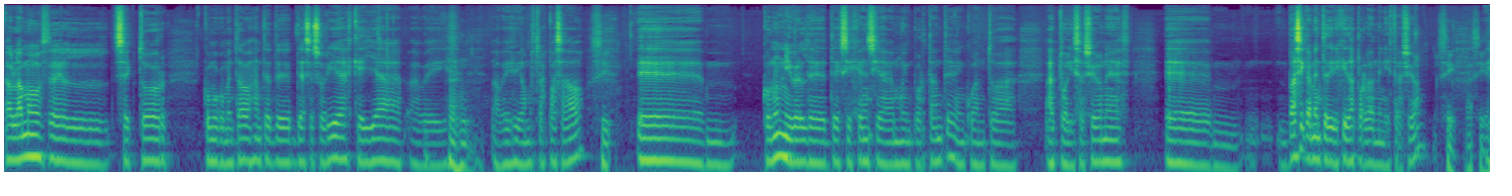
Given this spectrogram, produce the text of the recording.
Hablamos del sector, como comentabas antes, de, asesorías que ya habéis, habéis digamos, traspasado. Sí. Con un nivel de, exigencia muy importante en cuanto a actualizaciones eh, básicamente dirigidas por la administración. Sí, así es.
